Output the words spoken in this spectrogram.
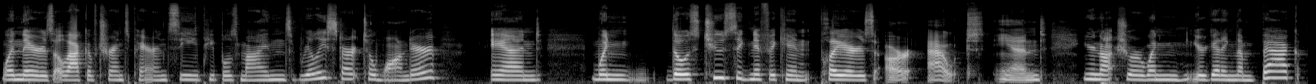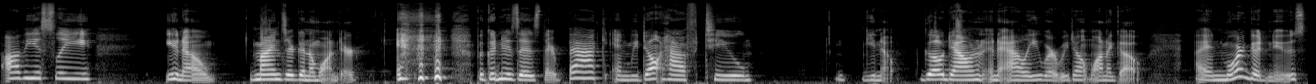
when there's a lack of transparency, people's minds really start to wander. And when those two significant players are out and you're not sure when you're getting them back, obviously, you know, minds are going to wander. but good news is they're back and we don't have to, you know, go down an alley where we don't want to go. And more good news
